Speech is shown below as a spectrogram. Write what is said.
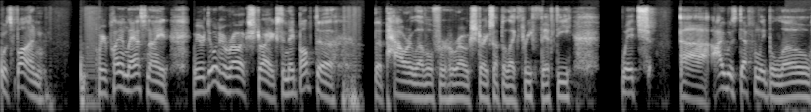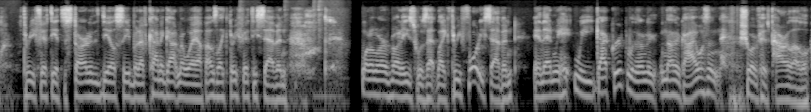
was fun. We were playing last night. We were doing heroic strikes, and they bumped the the power level for heroic strikes up to like 350, which uh, I was definitely below 350 at the start of the DLC, but I've kind of gotten my way up. I was like 357. One of our buddies was at like 347, and then we we got grouped with another, another guy. I wasn't sure of his power level,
